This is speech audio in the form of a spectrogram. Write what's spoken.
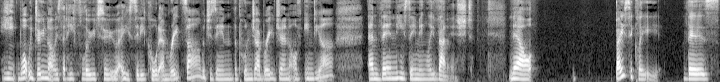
he what we do know is that he flew to a city called Amritsar, which is in the Punjab region of India, and then he seemingly vanished. Now, basically, there's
